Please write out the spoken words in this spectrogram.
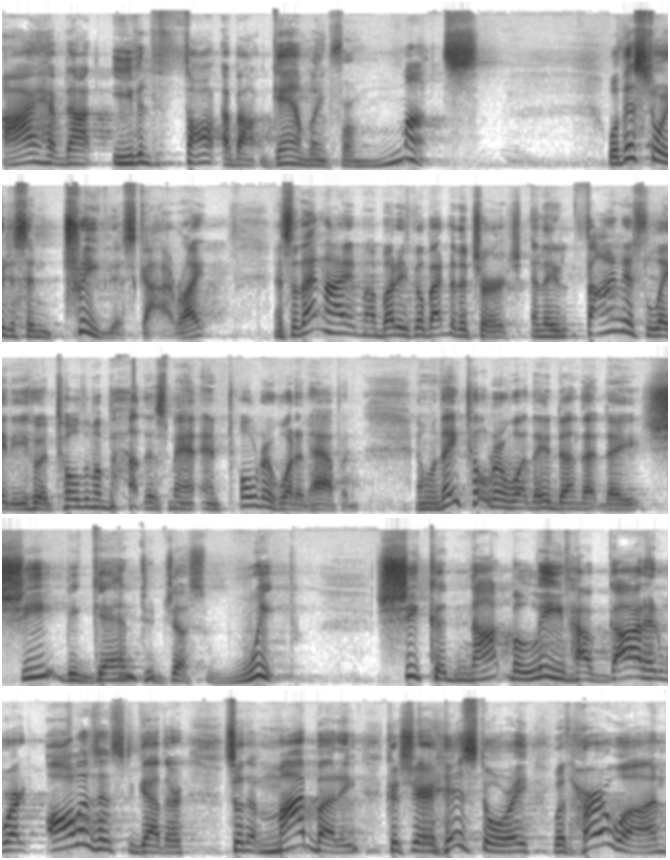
I have not even thought about gambling for months. Well, this story just intrigued this guy, right? And so that night, my buddies go back to the church and they find this lady who had told them about this man and told her what had happened. And when they told her what they had done that day, she began to just weep. She could not believe how God had worked all of this together so that my buddy could share his story with her one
